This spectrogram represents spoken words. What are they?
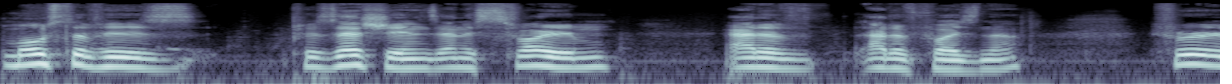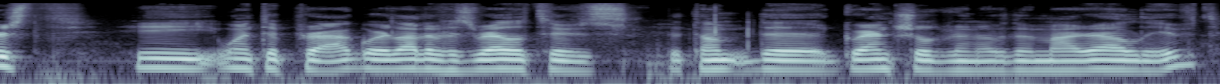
most of his possessions and his svarim out of out of Pozna. First, he went to Prague, where a lot of his relatives, the the grandchildren of the Maharal, lived.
